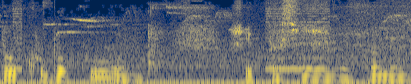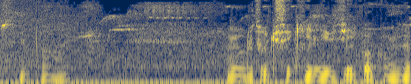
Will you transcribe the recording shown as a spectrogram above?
beaucoup, beaucoup. Je sais pas si je vais pas m'en séparer. Bon, le truc c'est qu'il est utile quoi quand on a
